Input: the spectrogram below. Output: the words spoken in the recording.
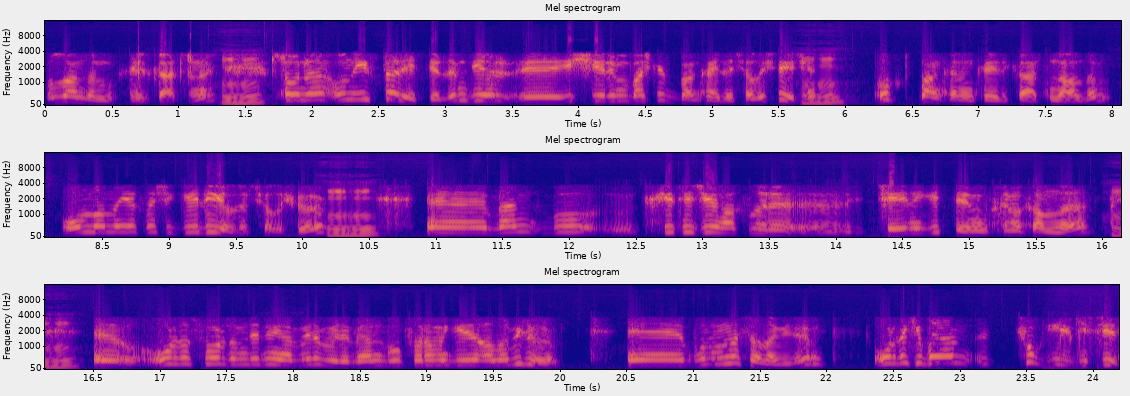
kullandım bu kredi kartını. Hı hı. Sonra onu iptal ettirdim. Diğer e, iş yerim başka bir bankayla çalıştığı için Hı hı. o bankanın kredi kartını aldım. Ondan da yaklaşık 7 yıldır çalışıyorum. Hı hı. Ee, ben bu tüketici hakları e, şeyine gittim kaymakamlığa. Hı hı. Ee, orada sordum dedim ya böyle böyle ben bu paramı geri alabiliyorum. Ee, bunu nasıl alabilirim? Oradaki bayan çok ilgisiz.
